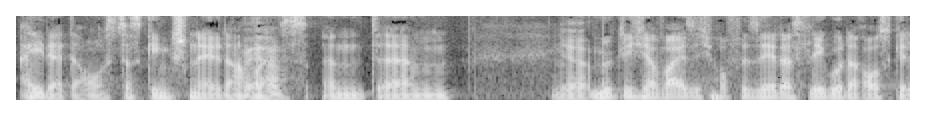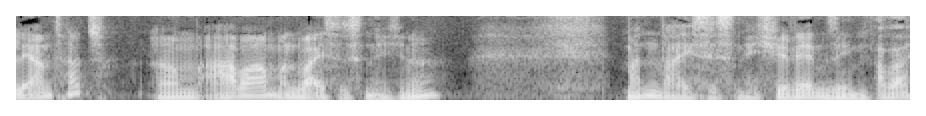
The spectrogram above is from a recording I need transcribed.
Eiderdaus, das ging schnell damals. Und ähm, Ja. möglicherweise, ich hoffe sehr, dass Lego daraus gelernt hat, ähm, aber man weiß es nicht, ne? Man weiß es nicht. Wir werden sehen. Aber,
